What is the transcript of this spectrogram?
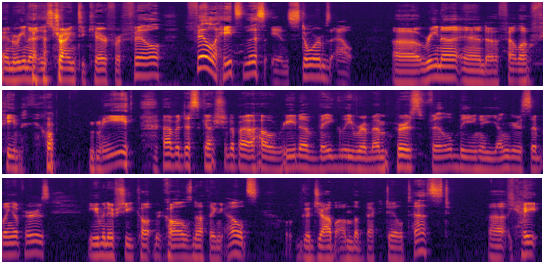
And Rena is trying to care for Phil. Phil hates this and storms out. Uh, Rena and a fellow female, me, have a discussion about how Rena vaguely remembers Phil being a younger sibling of hers, even if she ca- recalls nothing else. Good job on the Bechdel test. Uh, Kate.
